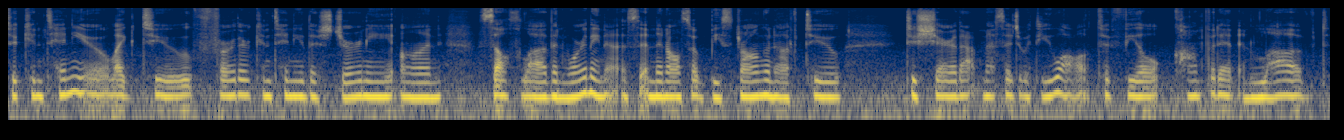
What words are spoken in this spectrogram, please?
to continue, like to further continue this journey on self love and worthiness, and then also be strong enough to to share that message with you all, to feel confident and loved,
